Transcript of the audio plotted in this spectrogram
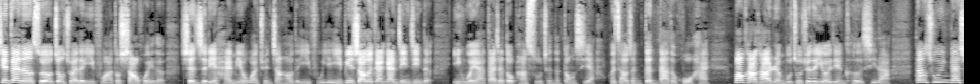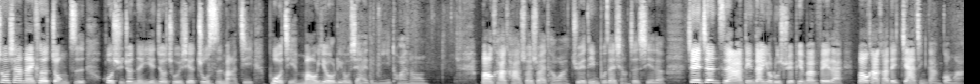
现在呢，所有种出来的衣服啊都烧毁了，甚至连还没有完全长好的衣服也一并烧得干干净净的。因为啊，大家都怕速成的东西啊会造成更大的祸害。猫卡卡忍不住觉得有一点可惜啦。当初应该收下那颗种子，或许就能研究出一些蛛丝马迹，破解猫鼬留下来的谜团哦。猫卡卡甩甩头啊，决定不再想这些了。这一阵子啊，订单犹如雪片般飞来，猫卡卡得加紧赶工啊。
